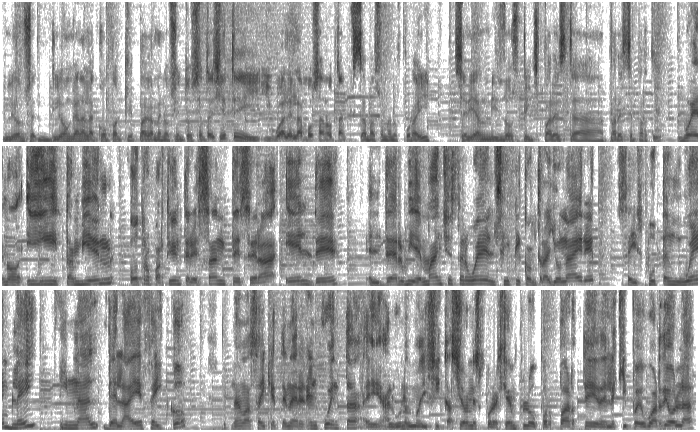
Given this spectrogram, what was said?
León, León gana la copa que paga menos 167 y igual el ambos anotan que está más o menos por ahí. Serían mis dos picks para, esta, para este partido. Bueno, y también otro partido interesante será el de el derby de Manchester, güey, el City contra United, se disputa en Wembley, final de la FA Cup. Nada más hay que tener en cuenta eh, algunas modificaciones, por ejemplo, por parte del equipo de Guardiola.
